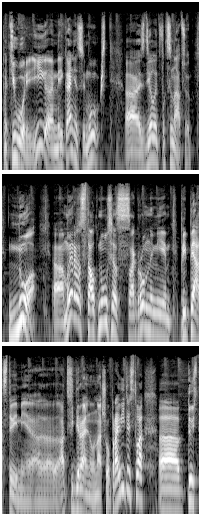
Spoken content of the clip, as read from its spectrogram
по теории, и американец ему а, сделает вакцинацию. Но а, мэр столкнулся с огромными препятствиями от федерального нашего правительства. А, То есть,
